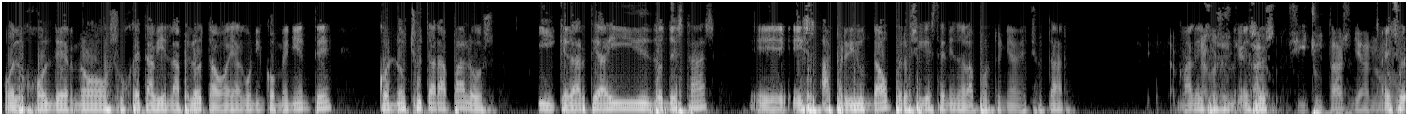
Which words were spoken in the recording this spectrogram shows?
o el holder no sujeta bien la pelota o hay algún inconveniente, con no chutar a palos y quedarte ahí donde estás, eh, es, has perdido un down, pero sigues teniendo la oportunidad de chutar. ¿Vale? Eso, es, si chutas ya no, eso,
